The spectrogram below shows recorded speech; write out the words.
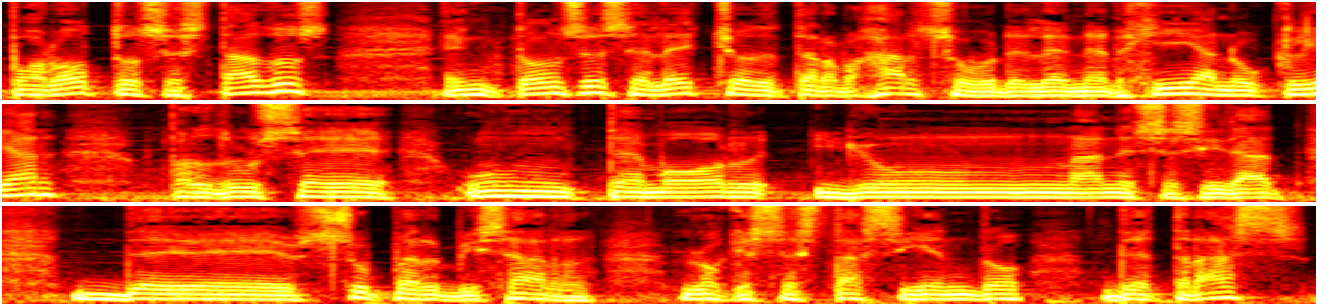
por otros estados, entonces el hecho de trabajar sobre la energía nuclear produce un temor y una necesidad de supervisar lo que se está haciendo detrás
